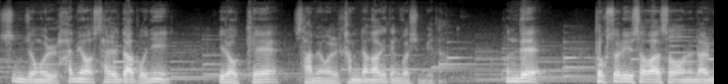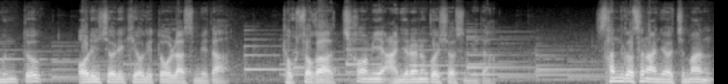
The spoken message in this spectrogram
순종을 하며 살다 보니 이렇게 사명을 감당하게 된 것입니다. 그런데 덕소리 이사 와서 어느 날 문득 어린 시절의 기억이 떠올랐습니다. 덕소가 처음이 아니라는 것이었습니다. 산 것은 아니었지만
